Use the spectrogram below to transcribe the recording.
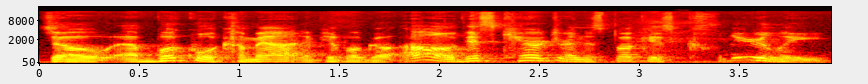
So a book will come out and people go, "Oh, this character in this book is clearly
